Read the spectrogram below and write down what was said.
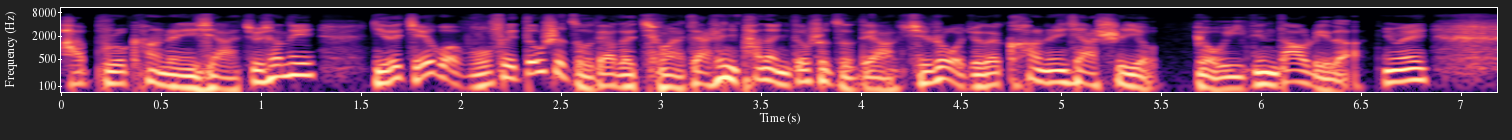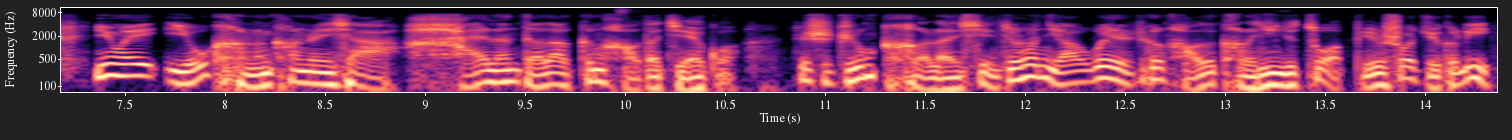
还不如抗争一下。就相当于你的结果无非都是走掉的情况。假设你判断你都是走掉，其实我觉得抗争一下是有有一定道理的，因为因为有可能抗争一下还能得到更好的结果，这是这种可能性。就是说你要为了更好的可能性去做。比如说举个例，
